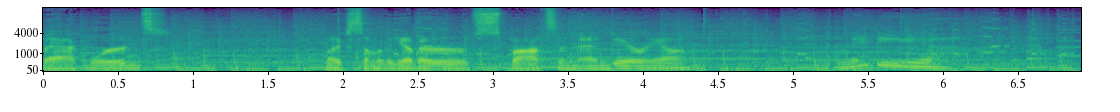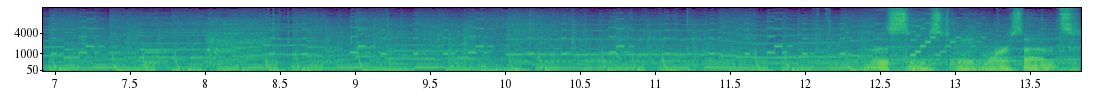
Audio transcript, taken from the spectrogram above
backwards. Like some of the other spots in End Area. Maybe... Uh, This seems to make more sense.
